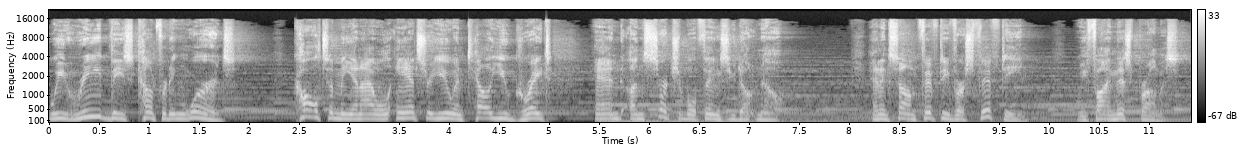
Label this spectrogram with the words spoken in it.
we read these comforting words Call to me, and I will answer you and tell you great and unsearchable things you don't know. And in Psalm 50, verse 15, we find this promise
